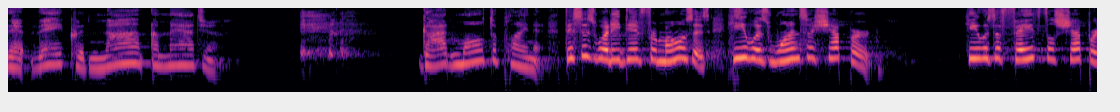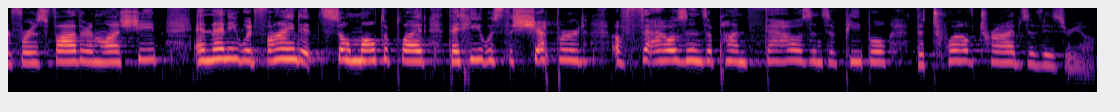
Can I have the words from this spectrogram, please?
that they could not imagine. God multiplying it. This is what He did for Moses. He was once a shepherd. He was a faithful shepherd for his father in law's sheep, and then he would find it so multiplied that he was the shepherd of thousands upon thousands of people, the 12 tribes of Israel.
